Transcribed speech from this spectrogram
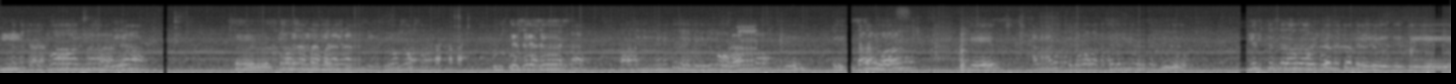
tienen que actuar de una manera, de una manera silenciosa, usted se debe estar fácilmente de querer lograrlo pensando algo que es algo que no va a ser libre de sentido. Y este se da cuenta de que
